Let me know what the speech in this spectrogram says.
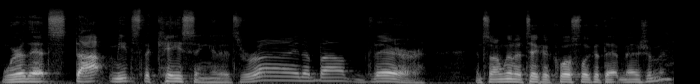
where that stop meets the casing. And it's right about there. And so I'm going to take a close look at that measurement.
